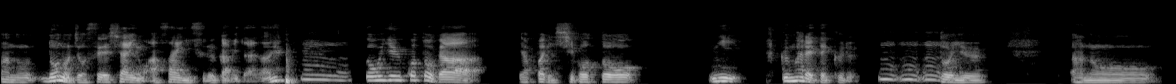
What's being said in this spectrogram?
あの、どの女性社員をアサインするかみたいなね、うんそういうことが、やっぱり仕事に含まれてくるうんうんうんという、あの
